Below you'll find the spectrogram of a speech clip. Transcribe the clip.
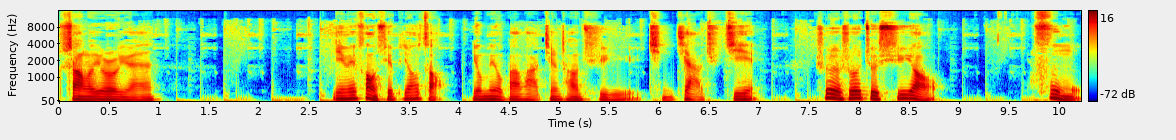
上了幼儿园。因为放学比较早，又没有办法经常去请假去接，所以说就需要父母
